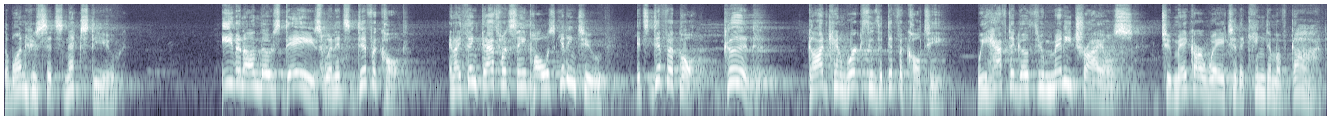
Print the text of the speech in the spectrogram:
the one who sits next to you, even on those days when it's difficult. And I think that's what St. Paul was getting to. It's difficult, good. God can work through the difficulty. We have to go through many trials to make our way to the kingdom of God.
